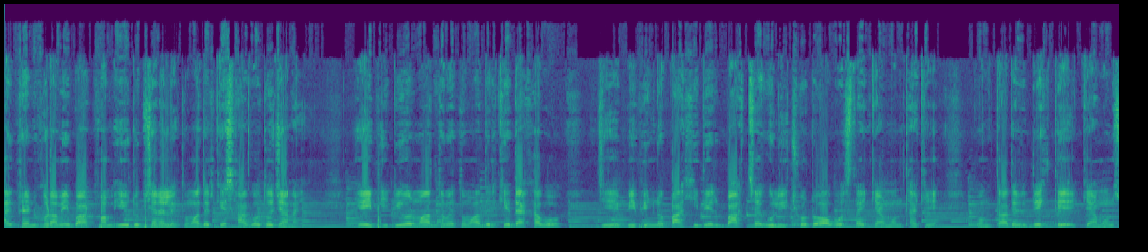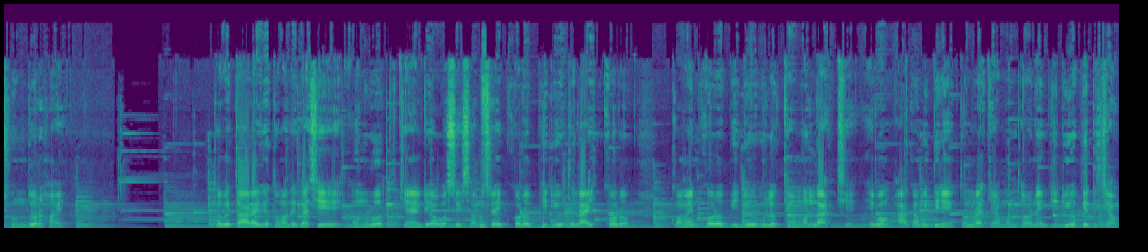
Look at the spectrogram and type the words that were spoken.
Hi friend Ghorami bird farm YouTube চ্যানেলে তোমাদেরকে স্বাগত জানাই। এই ভিডিওর মাধ্যমে তোমাদেরকে দেখাবো যে বিভিন্ন পাখিদের বাচ্চাগুলি ছোট অবস্থায় কেমন থাকে এবং তাদের দেখতে কেমন সুন্দর হয়। তবে তার আগে তোমাদের কাছে অনুরোধ, চ্যানেলটি অবশ্যই সাবস্ক্রাইব করো, ভিডিওতে লাইক করো, কমেন্ট করো, ভিডিওগুলো কেমন লাগছে এবং আগামী দিনে তোমরা কেমন ধরনের ভিডিও পেতে চাও।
